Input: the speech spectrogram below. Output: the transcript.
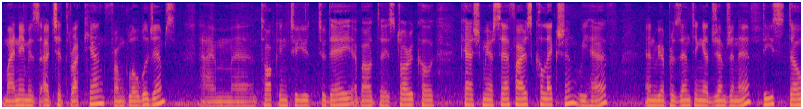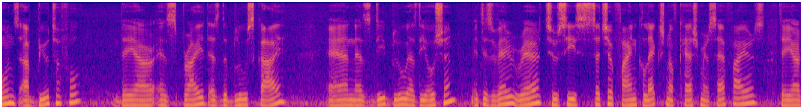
My name is Archit Rakyan from Global Gems. I'm uh, talking to you today about the historical Kashmir Sapphires collection we have, and we are presenting at Gem Genève. These stones are beautiful. They are as bright as the blue sky and as deep blue as the ocean. It is very rare to see such a fine collection of Kashmir sapphires. They are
